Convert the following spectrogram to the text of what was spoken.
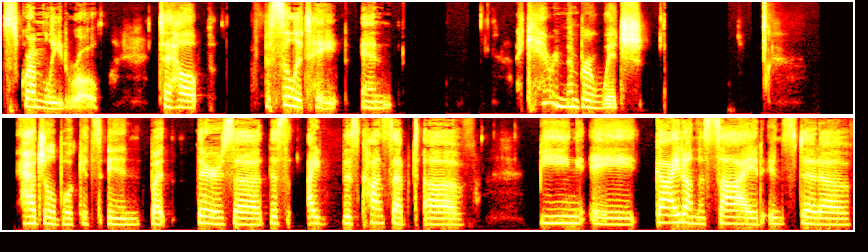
scrum lead role to help facilitate and can't remember which agile book it's in, but there's uh, this I this concept of being a guide on the side instead of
